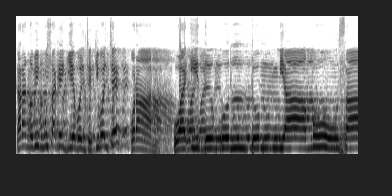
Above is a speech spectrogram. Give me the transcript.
তারা নবী মুসাকে গিয়ে বলছে কি বলছে কোরআন وإذ قلتم يا موسى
